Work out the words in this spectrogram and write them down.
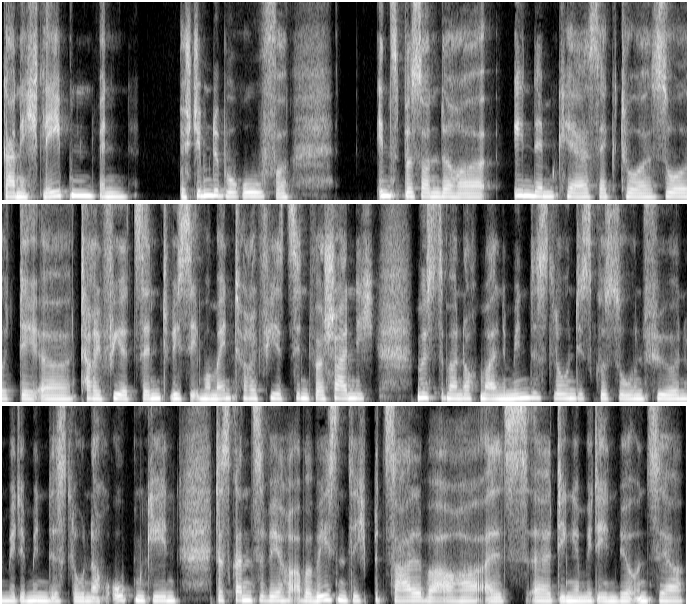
gar nicht leben, wenn bestimmte Berufe insbesondere in dem Care-Sektor so de, äh, tarifiert sind, wie sie im Moment tarifiert sind. Wahrscheinlich müsste man noch mal eine Mindestlohndiskussion führen, mit dem Mindestlohn nach oben gehen. Das Ganze wäre aber wesentlich bezahlbarer als äh, Dinge, mit denen wir uns ja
